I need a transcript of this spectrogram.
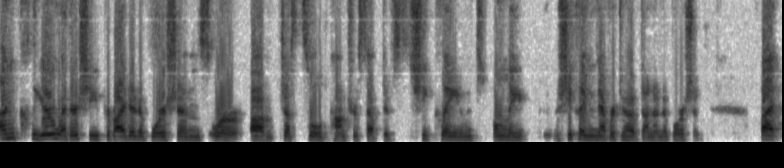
Unclear whether she provided abortions or um, just sold contraceptives. She claimed only she claimed never to have done an abortion, but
